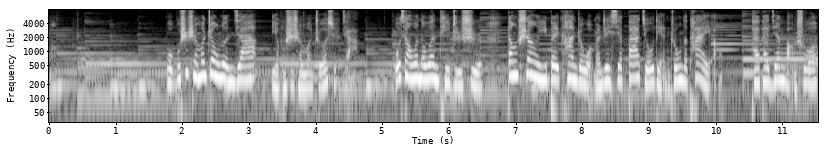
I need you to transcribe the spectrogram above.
吗？我不是什么政论家，也不是什么哲学家。我想问的问题只是：当上一辈看着我们这些八九点钟的太阳，拍拍肩膀说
